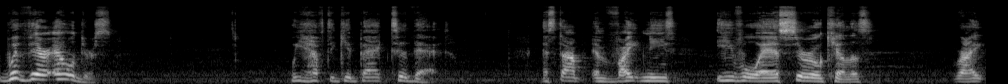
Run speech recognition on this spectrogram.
with their elders. We have to get back to that and stop inviting these evil ass serial killers, right?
